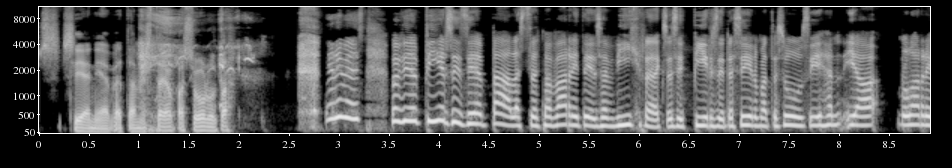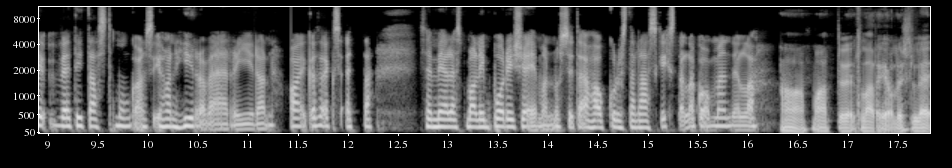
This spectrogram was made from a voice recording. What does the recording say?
sienien vetämistä jopa sulta. Anyways, mä vielä piirsin siihen päälle sitä, että mä väritin sen vihreäksi ja sitten piirsin ne silmät ja suu siihen. Ja Lari veti tästä mun kanssa ihan hirveän riidan aikaiseksi, että sen mielestä mä olin bodyshamannut sitä ja haukkunut sitä läskiksi tällä kommentilla. Aa, mä ajattelin, että Lari oli silleen,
